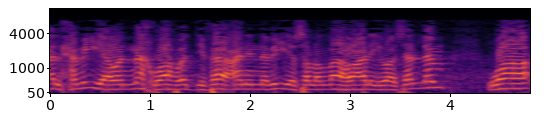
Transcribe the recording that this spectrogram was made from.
الحمية والنخوة والدفاع عن النبي صلى الله عليه وسلم وضبط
